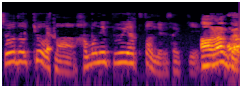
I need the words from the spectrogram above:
ちょうど今日さ、ハモネプやってたんだよ、さっき。あ、なんか、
